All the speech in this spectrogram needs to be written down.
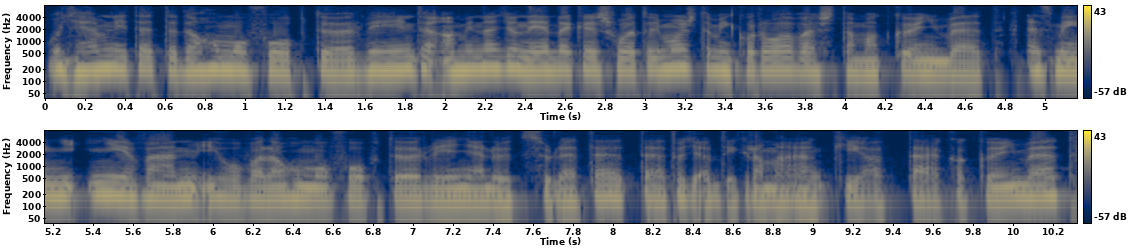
Hogy említetted a homofób törvényt, ami nagyon érdekes volt, hogy most, amikor olvastam a könyvet, ez még nyilván jóval a homofób törvény előtt született, tehát hogy addigra már kiadták a könyvet.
